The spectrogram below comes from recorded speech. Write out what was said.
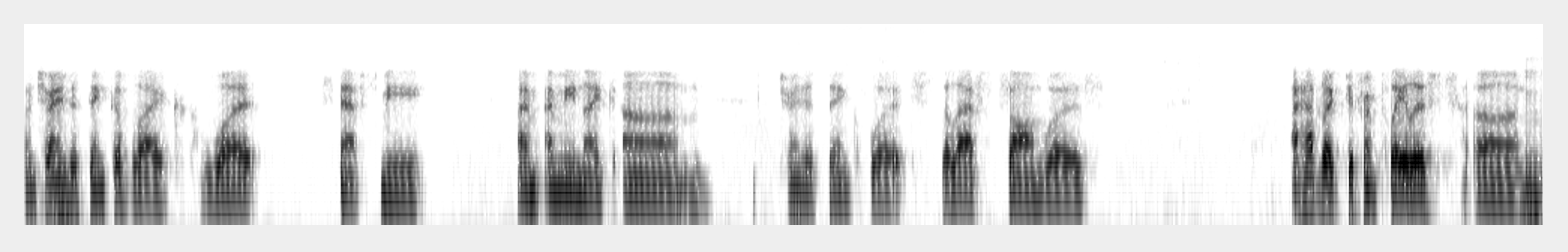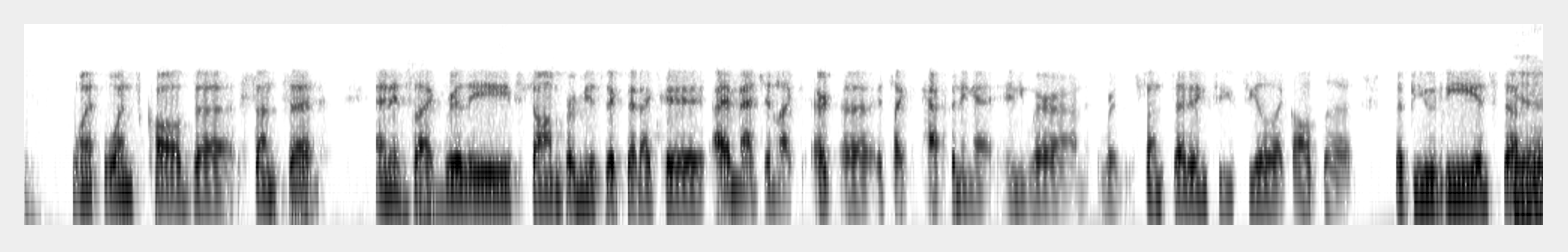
I'm trying to think of like what snaps me. I'm, I mean, like, um, trying to think what the last song was. I have like different playlists. Um, mm. One one's called uh, Sunset, and it's like really somber music that I could. I imagine like uh, it's like happening at anywhere on where the sun's setting, so you feel like all the the beauty and stuff. Yeah.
